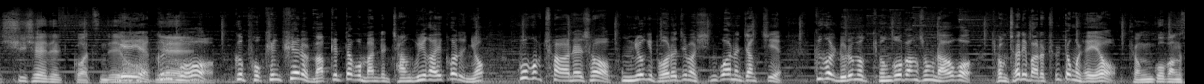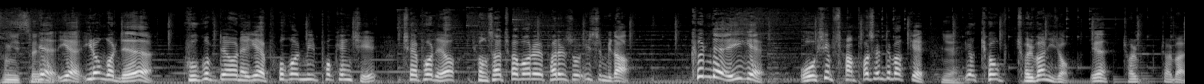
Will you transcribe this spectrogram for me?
쉬셔야 될 것 같은데요. 예예. 그리고 그 폭행 피해를 막겠다고 만든 장비가 있거든요. 구급차 안에서 폭력이 벌어지면 신고하는 장치 그걸 누르면 경고 방송 나오고 경찰이 바로 출동을 해요. 경고 방송이 있어요. 예, 예, 이런 건데 구급대원에게 폭언 및 폭행 시 체포되어 형사처벌을 받을 수 있습니다. 근데 이게 53%밖에 예. 겨우 절반이죠. 예, 절, 절반.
